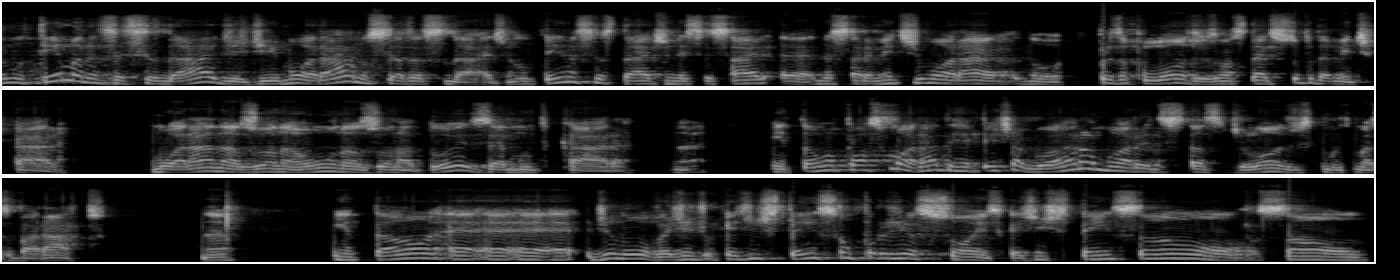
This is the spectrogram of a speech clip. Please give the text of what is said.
eu não tenho uma necessidade de morar no centro da cidade, eu não tenho necessidade é, necessariamente de morar, no, por exemplo, Londres é uma cidade estupidamente cara. Morar na zona 1, na zona 2 é muito cara, né? Então eu posso morar, de repente, agora uma hora de distância de Londres, que é muito mais barato, né? Então, é, é, de novo, gente, o que a gente tem são projeções, o que a gente tem são, são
